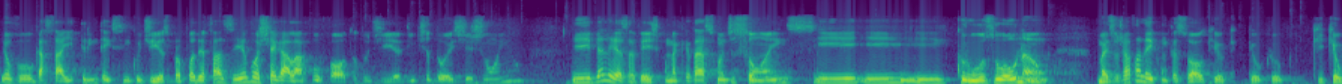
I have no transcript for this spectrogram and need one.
eu vou gastar aí 35 dias para poder fazer, vou chegar lá por volta do dia 22 de junho, e beleza, vejo como é que tá as condições e, e, e cruzo ou não. Mas eu já falei com o pessoal que, que, que, que, eu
